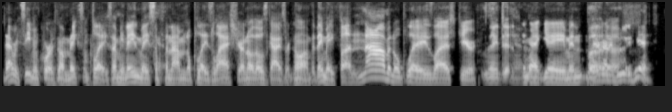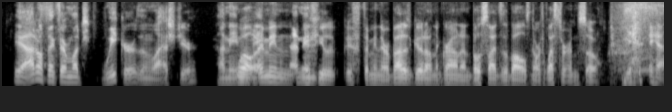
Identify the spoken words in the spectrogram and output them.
that receiving corps is going to make some plays. I mean, they made some Yeah. phenomenal plays last year. I know those guys are gone, but they made phenomenal plays last year they did. In that game, and they're going to uh, do it again. Yeah, I don't think they're much weaker than last year. I mean, Well, may- I mean, I mean- if you, if I mean, they're about as good on the ground on both sides of the ball as Northwestern. So, yeah, yeah.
